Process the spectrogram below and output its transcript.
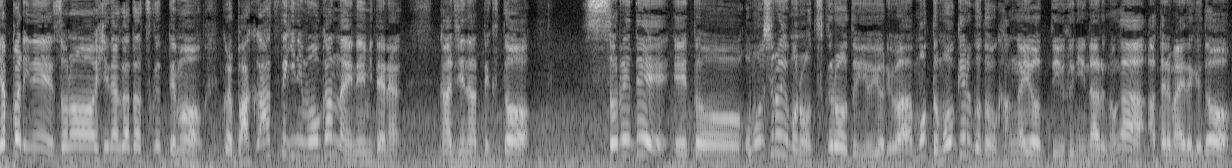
やっぱりね、そのひな形作っても、これ爆発的に儲かんないね、みたいな感じになっていくと、それで、えっ、と、面白いものを作ろうというよりは、もっと儲けることを考えようっていう風になるのが当たり前だけど、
